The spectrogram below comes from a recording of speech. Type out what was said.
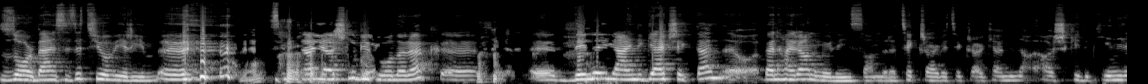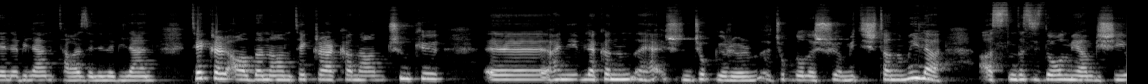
zor. Ben size tüyo vereyim. Sizden yaşlı biri olarak e, e, dene yani gerçekten e, ben hayranım öyle insanlara. Tekrar ve tekrar kendini aşık edip yenilenebilen, tazelenebilen, tekrar aldanan, tekrar kanan. Çünkü e, hani Lacan'ın e, şimdi çok görüyorum e, çok dolaşıyor müthiş tanımıyla aslında sizde olmayan bir şey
